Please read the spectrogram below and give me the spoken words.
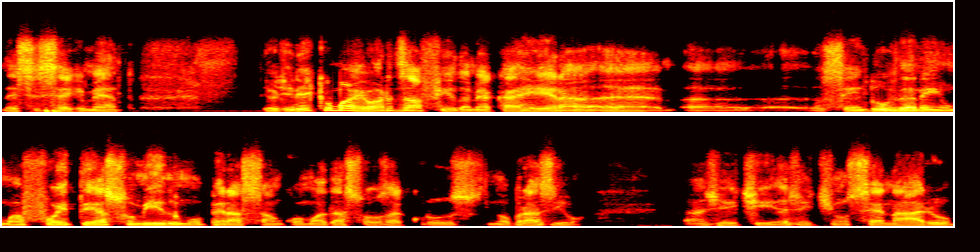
nesse segmento. Eu diria que o maior desafio da minha carreira, é, é, sem dúvida nenhuma, foi ter assumido uma operação como a da Souza Cruz no Brasil. A gente, a gente tinha um cenário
